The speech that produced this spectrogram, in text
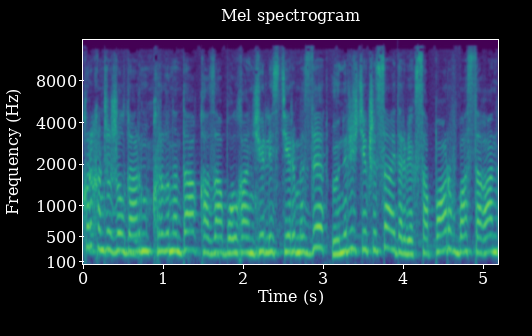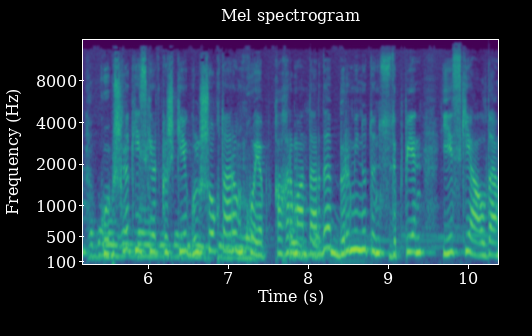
40 жылдардың қырғынында қаза болған жерлестерімізді өңір жетекшісі Айдарбек Сапаров бастаған көпшілік ескерткішке гүл шоқтарын қойып, қаһармандарды бір минут үнсіздікпен еске алды.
